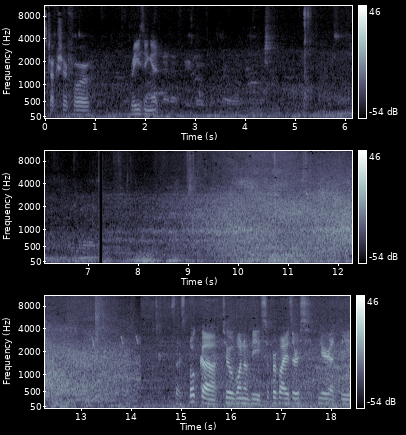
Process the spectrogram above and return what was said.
structure for raising it. Spoke uh, to one of the supervisors here at the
